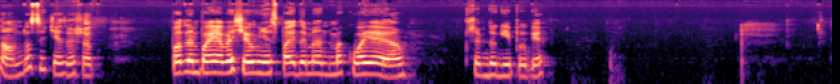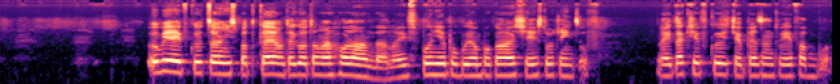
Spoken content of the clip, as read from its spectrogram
no, dosyć niezły szok. Potem pojawia się również Spider-Man Maguire'a przy drugiej próbie. Lubię i wkrótce oni spotkają tego Toma Hollanda, no i wspólnie próbują pokonać się złoczyńców. No i tak się wkrótce prezentuje fabuła.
